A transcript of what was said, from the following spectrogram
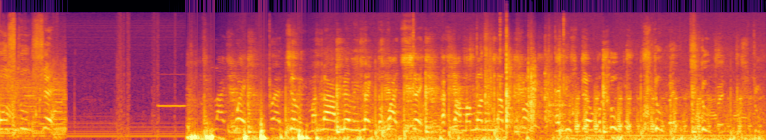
old school shit. Lightweight, fragile, my nine milli make the white shake. That's why my money never front, and you still recouping. Stupid, stupid, stupid.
